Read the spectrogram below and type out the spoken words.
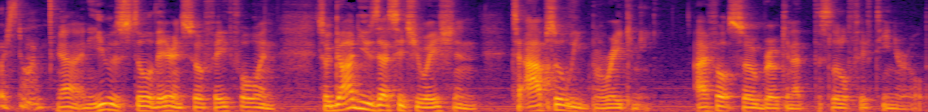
or storm. yeah, and he was still there and so faithful, and so God used that situation to absolutely break me. I felt so broken at this little fifteen year old,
